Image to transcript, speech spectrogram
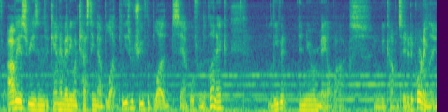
For obvious reasons, we can't have anyone testing that blood. Please retrieve the blood sample from the clinic. Leave it in your mailbox. You will be compensated accordingly.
